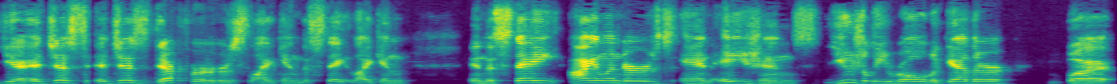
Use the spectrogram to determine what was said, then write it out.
yeah, it just it just differs like in the state, like in in the state, Islanders and Asians usually roll together, but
